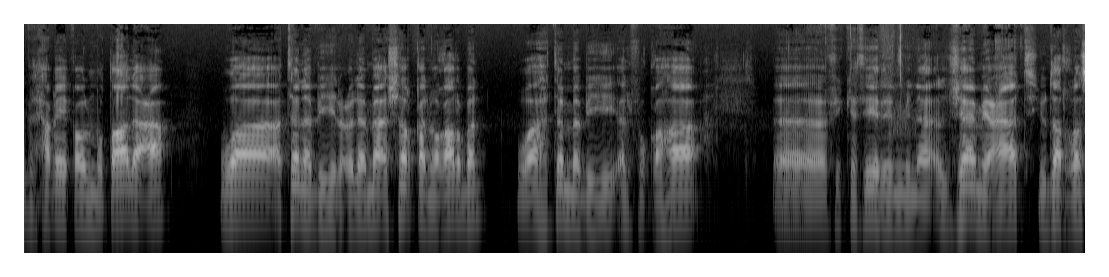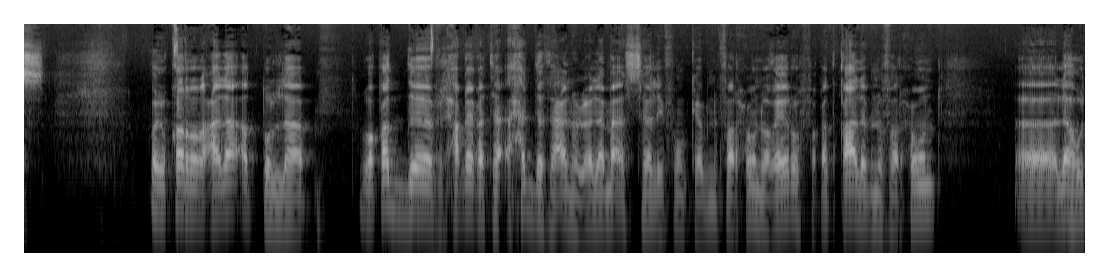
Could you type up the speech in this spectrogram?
في الحقيقة والمطالعة واعتنى به العلماء شرقا وغربا واهتم به الفقهاء آه، في كثير من الجامعات يدرس ويقرر على الطلاب. وقد في الحقيقة تحدث عنه العلماء السالفون كابن فرحون وغيره فقد قال ابن فرحون آه، له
